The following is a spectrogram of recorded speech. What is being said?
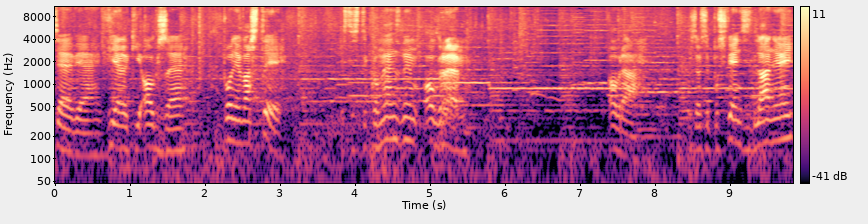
ciebie, wielki ogrze, ponieważ ty jesteś tylko nędznym ogrem. Dobra, musiał się poświęcić dla niej,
